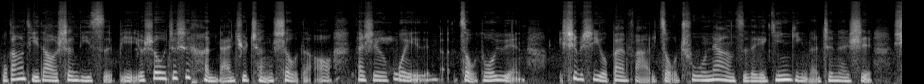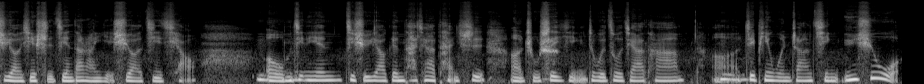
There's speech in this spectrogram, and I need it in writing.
我刚刚提到生离死别，有时候就是很难去承受的哦。但是会走多远，是不是有办法走出那样子的一个阴影呢？真的是需要一些时间，当然也需要技巧。呃，我们今天继续要跟大家谈是啊，楚世颖这位作家他啊这篇文章，请允许我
